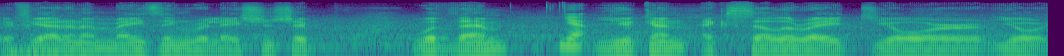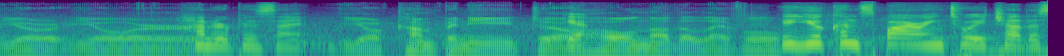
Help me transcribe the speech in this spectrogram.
if you had an amazing relationship with them Yeah. you can accelerate your your your your 100%. your company to a Yeah. whole nother level You're conspiring to each other's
